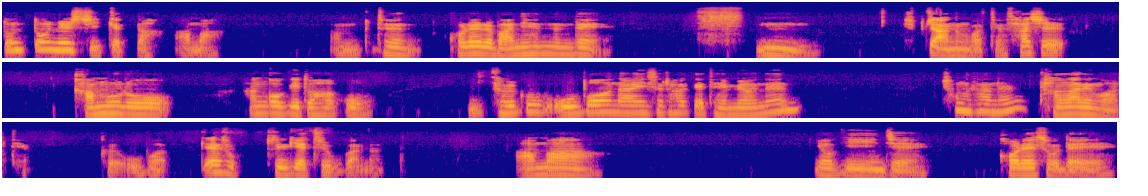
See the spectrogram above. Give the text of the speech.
똔똔일 수 있겠다 아마 아무튼 거래를 많이 했는데 음 쉽지 않은 것 같아요. 사실 감으로 한 거기도 하고 결국 오버나잇을 하게 되면은 청산을 당하는 것 같아요. 그 오버 계속 길게 들고 가면 아마 여기 이제 거래소 내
